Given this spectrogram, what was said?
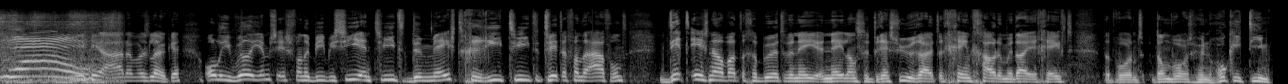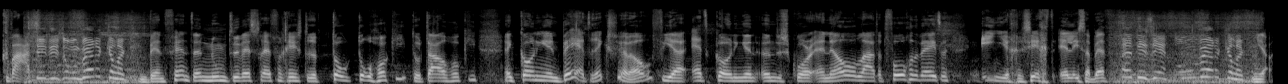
Wow! Ja, dat was leuk hè. Ollie Williams is van de BBC en tweet de meest geretweete Twitter van de avond. Dit is nou wat er gebeurt wanneer je een Nederlandse dressuurruiter geen gouden medaille geeft. Dat wordt, dan wordt hun hockeyteam kwaad. Dit is onwerkelijk. Ben Fenton noemt de wedstrijd van gisteren total hockey, totaal hockey. hockey. En koningin Beatrix, jawel, via koningin underscore NL laat het volgende weten. In je gezicht, Elisabeth. Het is echt onwerkelijk. Ja,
